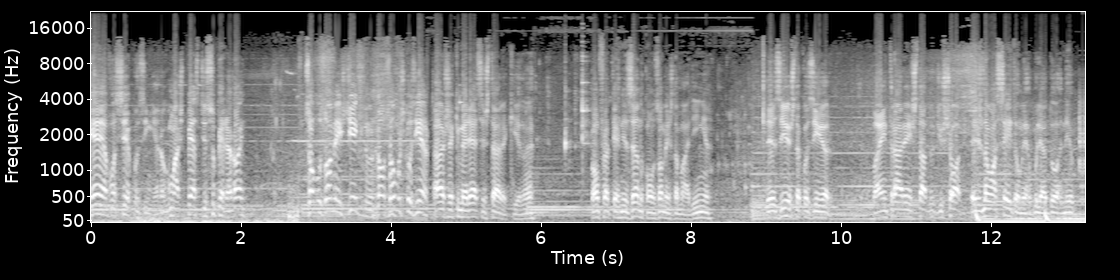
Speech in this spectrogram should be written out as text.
Quem é você, cozinheiro? Alguma espécie de super-herói? Somos homens dignos, não somos cozinheiros. Acha que merece estar aqui, não é? Confraternizando com os homens da Marinha. Desista, cozinheiro. Vai entrar em estado de choque. Eles não aceitam mergulhador negro.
